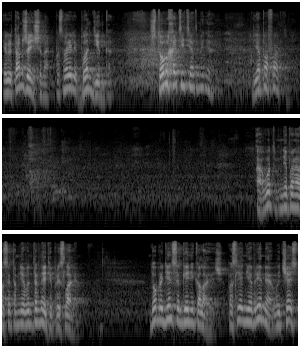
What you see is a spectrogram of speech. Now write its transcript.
Я говорю, там женщина. Посмотрели, блондинка. Что вы хотите от меня? Я по факту. А, вот мне понравилось, это мне в интернете прислали. Добрый день, Сергей Николаевич. Последнее время вы часть,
